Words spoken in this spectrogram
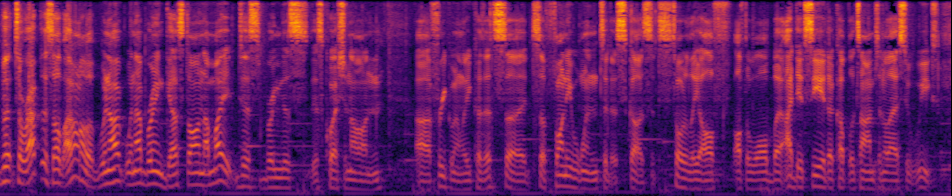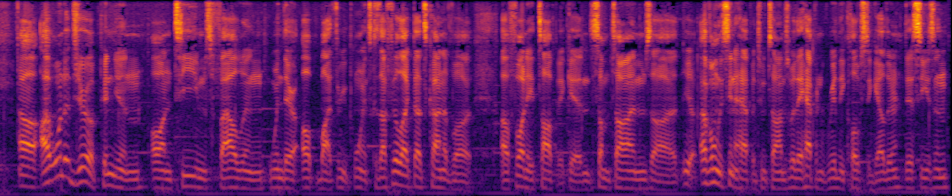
but to wrap this up, I don't know when I when I bring guests on, I might just bring this this question on uh, frequently because it's uh, it's a funny one to discuss. It's totally off off the wall, but I did see it a couple of times in the last two weeks. Uh, I wanted your opinion on teams fouling when they're up by three points because I feel like that's kind of a, a funny topic, and sometimes uh, you know, I've only seen it happen two times, where they happen really close together this season,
